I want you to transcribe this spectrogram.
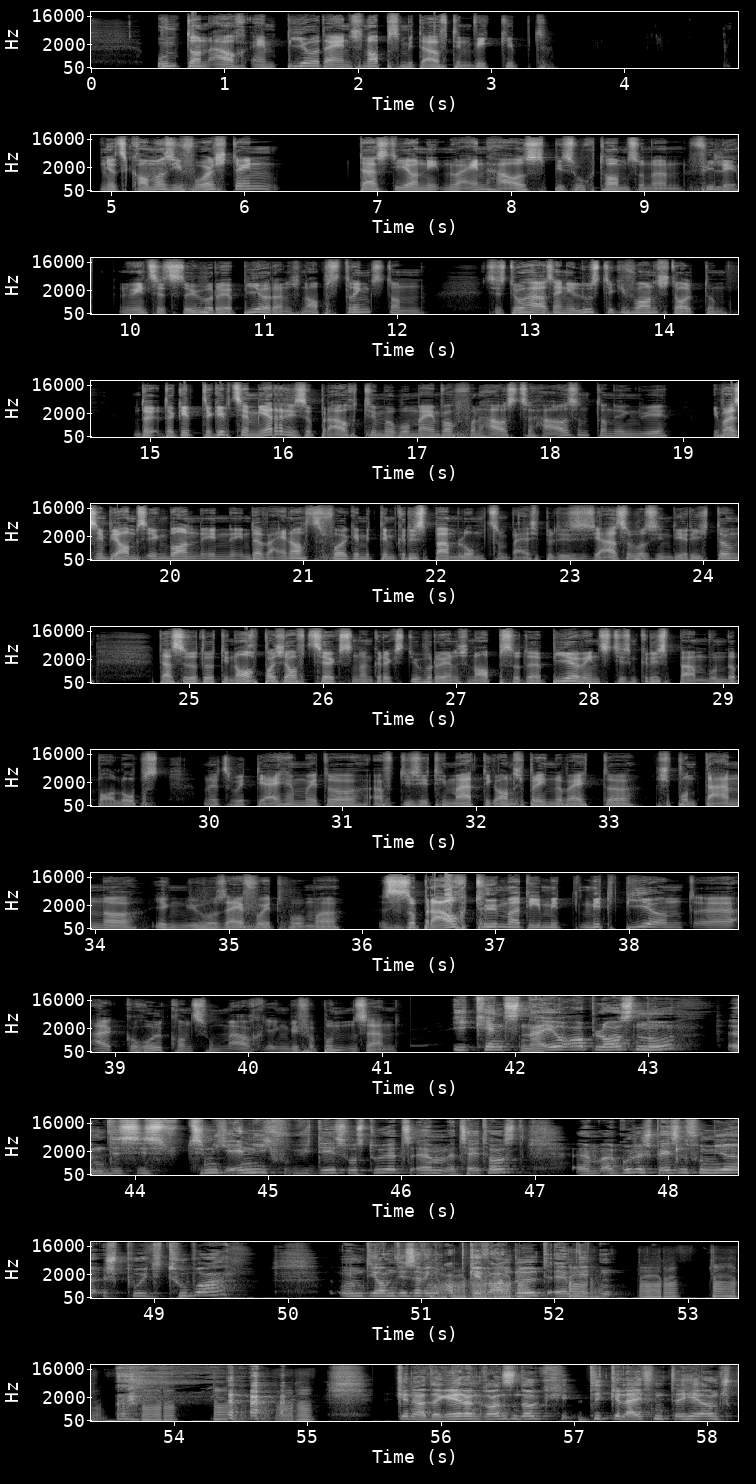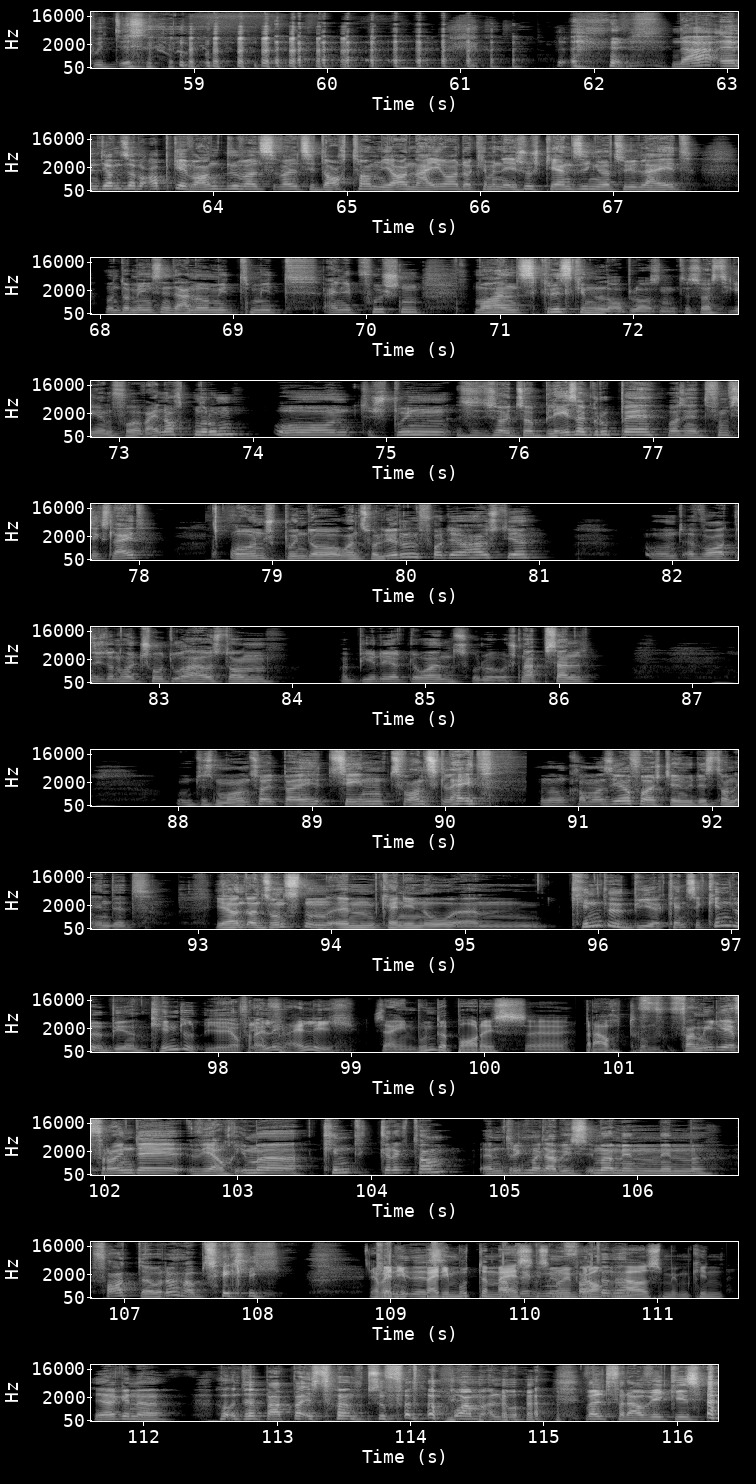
und dann auch ein Bier oder einen Schnaps mit auf den Weg gibt. Jetzt kann man sich vorstellen, dass die ja nicht nur ein Haus besucht haben, sondern viele. Und wenn du jetzt da überall ein Bier oder einen Schnaps trinkst, dann ist es durchaus eine lustige Veranstaltung. Und da, da gibt es ja mehrere so Brauchtümer, wo man einfach von Haus zu Haus und dann irgendwie ich weiß nicht, wir haben es irgendwann in, in der Weihnachtsfolge mit dem Christbaumlom zum Beispiel. Das ist ja auch sowas in die Richtung, dass du da durch die Nachbarschaft ziehst und dann kriegst du überall einen Schnaps oder ein Bier, wenn du diesen Christbaum wunderbar lobst. Und jetzt wollte ich euch einmal da auf diese Thematik ansprechen, weil da spontan noch irgendwie was einfällt, wo man also so Brauchtümer, die mit, mit Bier und äh, Alkoholkonsum auch irgendwie verbunden sind. Ich kenn's Nayo ablassen noch. Ähm, das ist ziemlich ähnlich wie das, was du jetzt ähm, erzählt hast. Ähm, ein guter Späßel von mir spielt Tuba. Und die haben das ein wenig abgewandelt. Ähm, genau, der geht den ganzen Tag dicke Leute hinterher und spielt das. Na, ähm, die haben es aber abgewandelt, weil sie gedacht haben, ja, naja, da kommen eh schon Sternsinger zu den Leid und da müssen sie auch noch mit, mit eine Pfuschen, machen sie Christkindl ablassen. Das heißt, die gehen vor Weihnachten rum und spielen, das ist halt so eine Bläsergruppe, weiß nicht, fünf, sechs Leute und spielen da ein, zwei Lidl vor der Haustür und erwarten sie dann halt schon durchaus dann ein Bierli, oder ein Schnapsal. Und das machen sie halt bei 10, 20 Leuten. Und dann kann man sich ja vorstellen, wie das dann endet. Ja, und ansonsten ähm, kenne ich noch ähm, Kindelbier. Kennst du Kindelbier? Kindelbier, ja, freilich. Freilich. Ist ja ein wunderbares äh, Brauchtum. Familie, Freunde, wer auch immer Kind gekriegt haben. Ähm, trinkt man, glaube ich, ist immer mit, mit dem Vater, oder? Hauptsächlich. Ja, weil Kenn die, das? die Mutter meistens nur im Vater dann? Krankenhaus mit dem Kind. Ja, genau. Und der Papa ist dann besoffen daheim, hallo, weil die Frau weg ist.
